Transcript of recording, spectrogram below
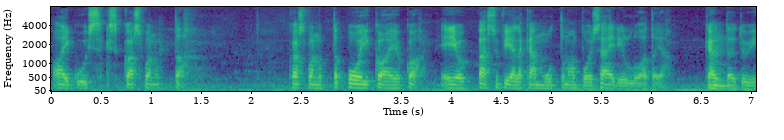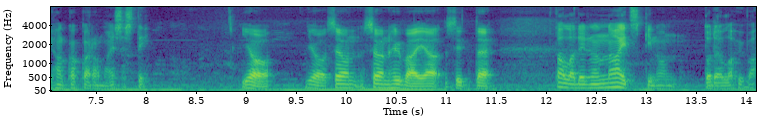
aikuiseksi kasvanutta, kasvanutta poikaa, joka ei ole päässyt vieläkään muuttamaan pois äidin luota ja käyttäytyy mm. ihan kakaramaisesti. Joo, joo se, on, se on hyvä ja sitten... Talladega Nightskin on todella hyvä.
